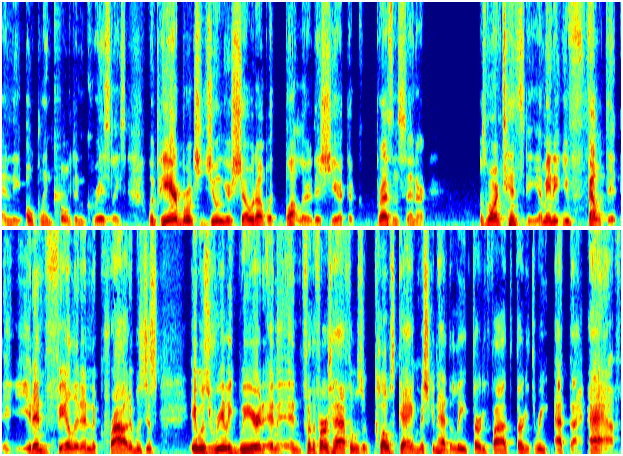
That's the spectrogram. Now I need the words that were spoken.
and, the Oakland Golden Grizzlies. When Pierre Brooks Jr. showed up with Butler this year at the Breslin Center, it was more intensity. I mean, it, you felt it. it. You didn't feel it in the crowd. It was just it was really weird. And and for the first half, it was a close game. Michigan had the lead 35 to 33 at the half.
